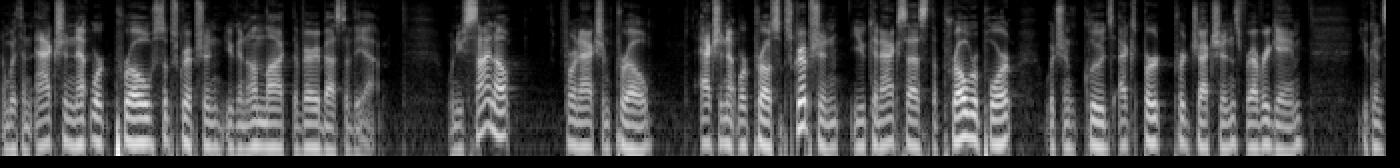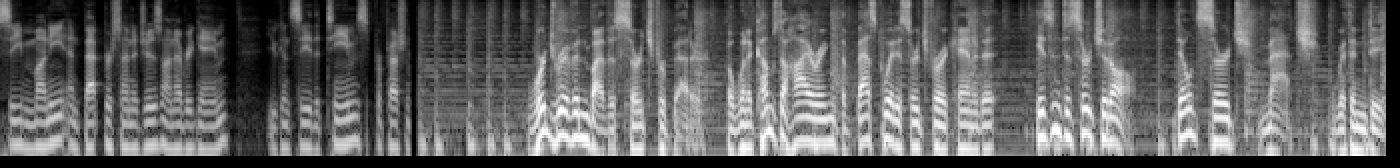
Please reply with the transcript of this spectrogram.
And with an Action Network Pro subscription, you can unlock the very best of the app. When you sign up for an Action Pro, Action Network Pro subscription, you can access the Pro Report, which includes expert projections for every game. You can see money and bet percentages on every game. You can see the team's professional. We're driven by the search for better. But when it comes to hiring, the best way to search for a candidate isn't to search at all. Don't search match with Indeed.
